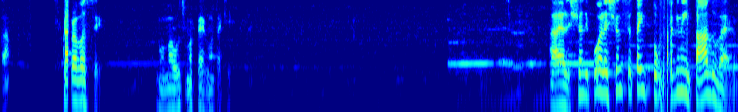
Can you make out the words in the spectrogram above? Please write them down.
tá? Para você. Uma última pergunta aqui. Ah, Alexandre, pô, Alexandre, você tá em todo fragmentado, velho.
